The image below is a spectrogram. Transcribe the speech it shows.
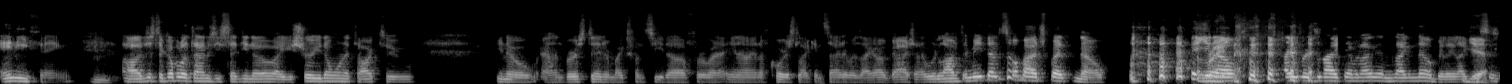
anything. Hmm. Uh, just a couple of times he said, you know, are you sure you don't want to talk to you know, Ellen Burstyn or Mike Sydow or what, you know, and of course, like inside, I was like, oh gosh, I would love to meet them so much, but no, you know, I was like, I'm like, I'm like, no, Billy, like this is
